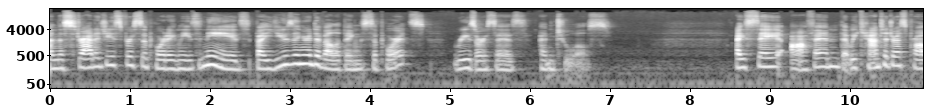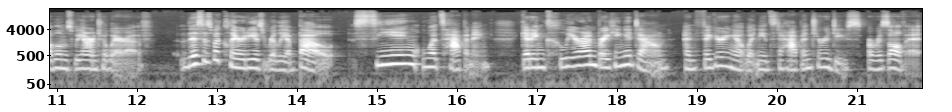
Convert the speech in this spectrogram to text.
and the strategies for supporting these needs by using or developing supports, resources, and tools. I say often that we can't address problems we aren't aware of. This is what clarity is really about seeing what's happening, getting clear on breaking it down and figuring out what needs to happen to reduce or resolve it.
